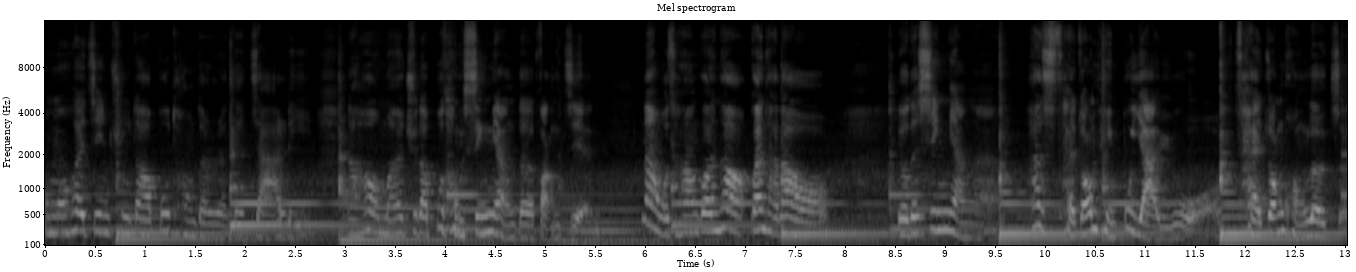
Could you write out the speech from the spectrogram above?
我们会进出到不同的人的家里，然后我们会去到不同新娘的房间。那我常常观察观察到哦，有的新娘啊，她的彩妆品不亚于我，彩妆狂热者，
